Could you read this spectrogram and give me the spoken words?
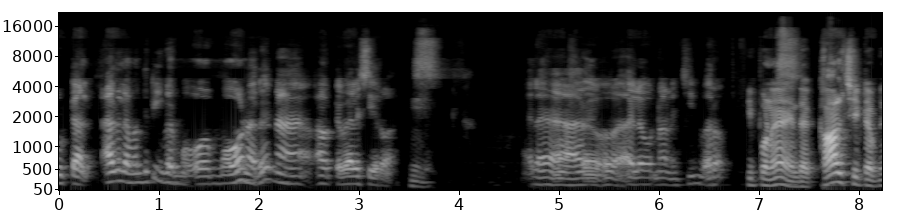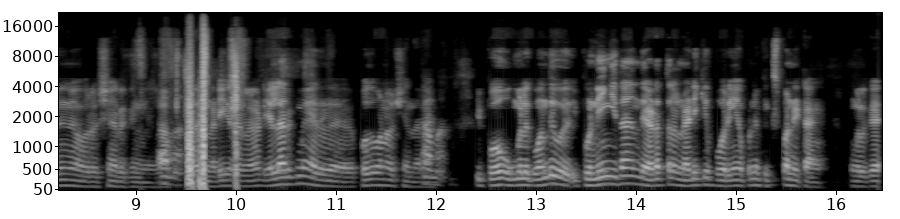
கூட்டாளி. அதில் வந்துட்டு இவர் ஓனர். நான் அவர்கிட்ட வேலை செய்கிறோம் ம். அதில் ஒரு நாலு சீன் வரும். இப்போண்ணே இந்த கால் ஷீட் அப்படின்னு ஒரு விஷயம் இருக்குங்களா. அதாவது நடிகர்கள் எல்லாருக்குமே அது பொதுவான விஷயம் தானே? இப்போ உங்களுக்கு வந்து இப்போ நீங்க தான் இந்த இடத்துல நடிக்க போறீங்க அப்படின்னு ஃபிக்ஸ் பண்ணிட்டாங்க. உங்களுக்கு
